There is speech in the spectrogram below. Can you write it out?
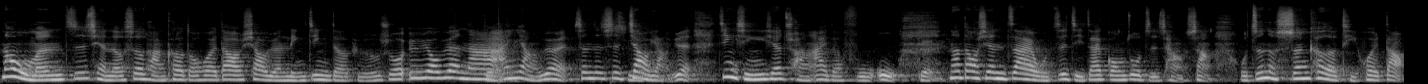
那我们之前的社团课都会到校园邻近的，比如说育幼院啊、安养院，甚至是是教养院，进行一些传爱的服务。对，那到现在，我自己在工作职场上，我真的深刻的体会到，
